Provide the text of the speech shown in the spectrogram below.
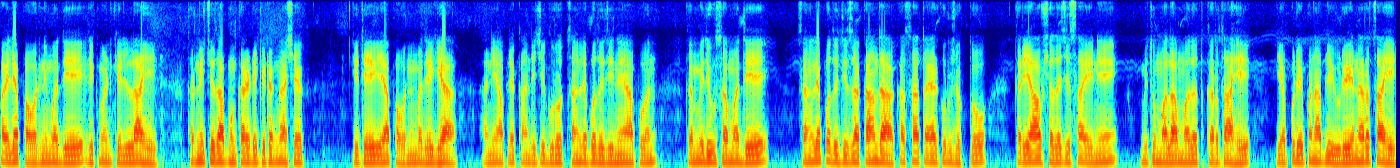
पहिल्या फवारणीमध्ये रिकमेंड केलेलं आहे. तर निश्चित आपण कराटे कीटकनाशक इथे या फवारणीमध्ये घ्या आणि आपल्या कांद्याची ग्रोथ चांगल्या पद्धतीने आपण कमी दिवसामध्ये चांगल्या पद्धतीचा कांदा कसा तयार करू शकतो तर या औषधाच्या सहाय्याने मी तुम्हाला मदत करत आहे. यापुढे पण आपले व्हिडिओ येणारच आहे.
